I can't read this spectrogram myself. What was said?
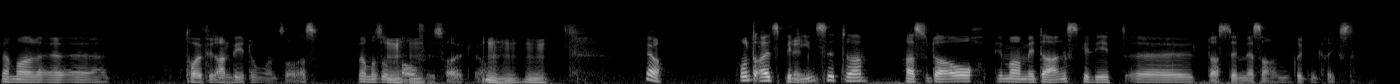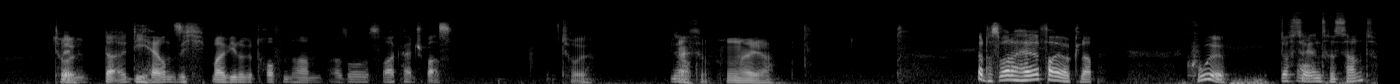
wenn man äh, äh, Teufelanbetung und sowas, wenn man so Mhm. drauf ist halt. Ja. Mhm, mhm. Und als Bediensteter hast du da auch immer mit der Angst gelebt, äh, dass du ein Messer am Rücken kriegst. Toll, Wenn da die Herren sich mal wieder getroffen haben. Also es war kein Spaß. Toll. Ja, Also, naja. ja das war der Hellfire Club. Cool. Das ist sehr Ja. interessant.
